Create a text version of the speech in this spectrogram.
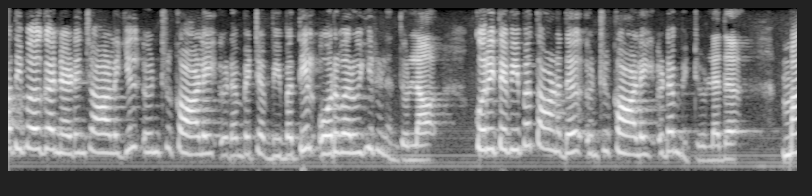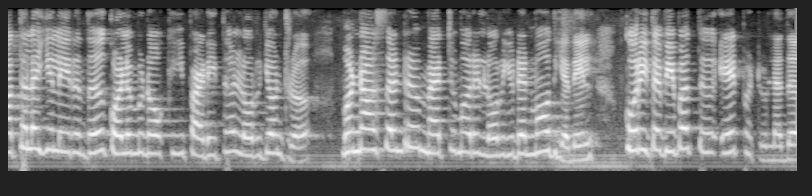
அதிவேக நெடுஞ்சாலையில் இன்று காலை இடம்பெற்ற விபத்தில் ஒருவர் உயிரிழந்துள்ளார். குறித்த விபத்தானது இன்று காலை இடம்பெற்றுள்ளது. மத்தளையில் இருந்து கொழும்பு நோக்கி படித்த லொரியொன்று முன்னால் சென்று மற்றொரு லொரியுடன் மோதியதில் குறித்த விபத்து ஏற்பட்டுள்ளது.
